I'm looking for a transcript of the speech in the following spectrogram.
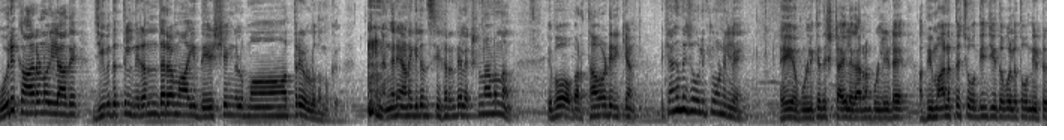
ഒരു കാരണമില്ലാതെ ജീവിതത്തിൽ നിരന്തരമായി ദേഷ്യങ്ങൾ മാത്രമേ ഉള്ളൂ നമുക്ക്. അങ്ങനെയാണെങ്കിൽ അത് സിഹറിന്റെ ലക്ഷണമാണെന്നാണ്. ഇപ്പോൾ ഭർത്താവോട് ഇരിക്കുകയാണ് എനിക്ക് അങ്ങനെ ജോലിക്ക് പോകണില്ലേ ഏയ് പുള്ളിക്കത് ഇഷ്ടമായില്ല കാരണം പുള്ളിയുടെ അഭിമാനത്തെ ചോദ്യം ചെയ്ത പോലെ തോന്നിയിട്ട്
